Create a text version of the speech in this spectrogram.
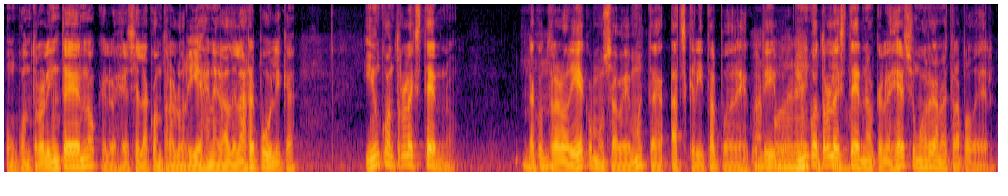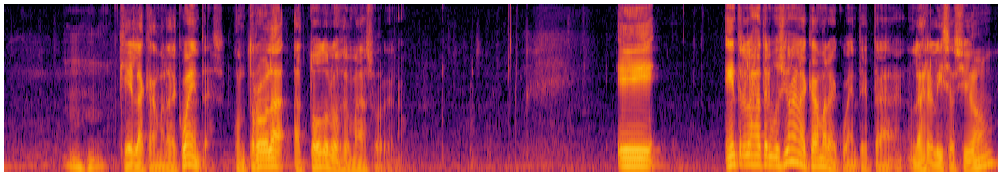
Un control interno, que lo ejerce la Contraloría General de la República, y un control externo. La Contraloría, como sabemos, está adscrita al Poder Ejecutivo. Poder y un control externo que lo ejerce un órgano extrapoder, Ujú. que es la Cámara de Cuentas. Controla a todos los demás órganos. Eh, entre las atribuciones de la Cámara de Cuentas está la realización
